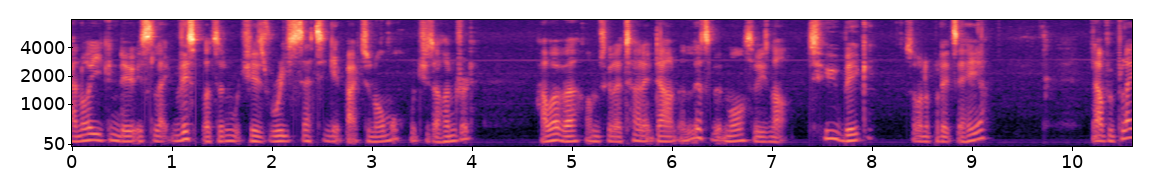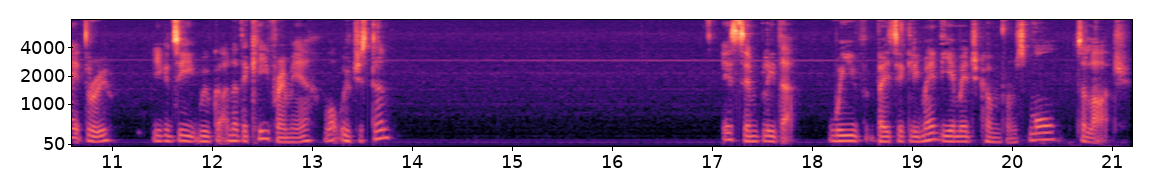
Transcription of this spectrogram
And all you can do is select this button, which is resetting it back to normal, which is 100. However, I'm just going to turn it down a little bit more so he's not too big. So I'm going to put it to here. Now if we play it through, you can see we've got another keyframe here. What we've just done is simply that we've basically made the image come from small to large.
